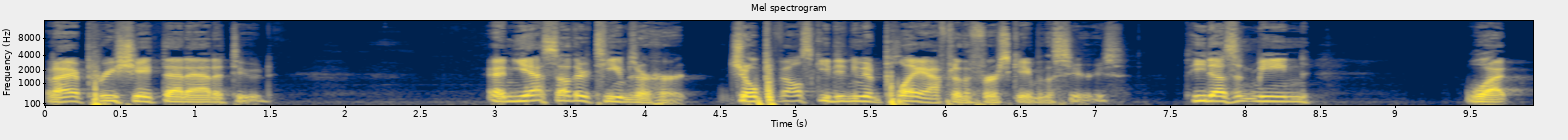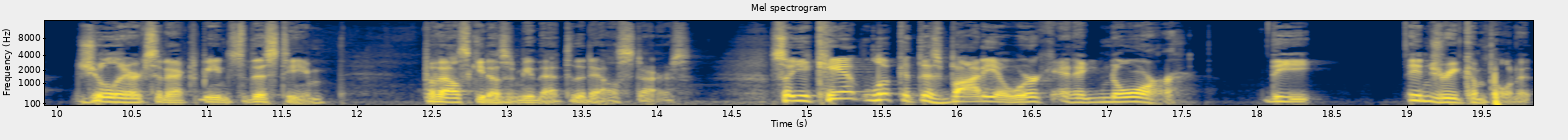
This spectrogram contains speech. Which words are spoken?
And I appreciate that attitude. And yes, other teams are hurt. Joe Pavelski didn't even play after the first game of the series. He doesn't mean what Joel Eriksson Ek means to this team. Pavelski doesn't mean that to the Dallas Stars. So you can't look at this body of work and ignore the injury component.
